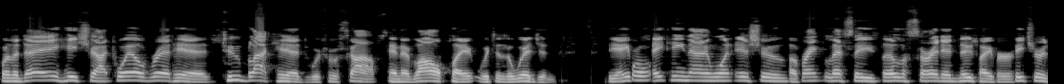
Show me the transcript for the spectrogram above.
For the day, he shot 12 redheads, two blackheads, which were scaups, and a baldpate, which is a widgeon. The April 1891 issue of Frank Leslie's illustrated newspaper featured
